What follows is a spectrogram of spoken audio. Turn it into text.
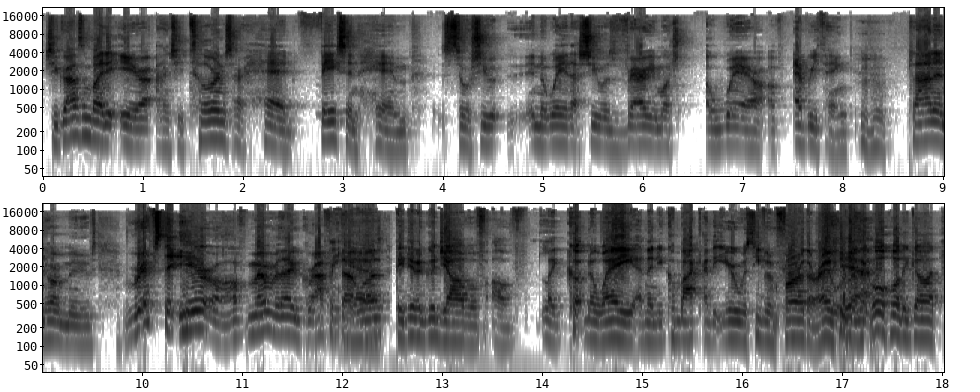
she grabs him by the ear and she turns her head facing him. So she, in a way that she was very much aware of everything, mm-hmm. planning her moves, rips the ear off. Remember how graphic that Yeah. was? They did a good job of, of like cutting away, and then you come back and the ear was even further out. And Yeah. like, oh holy god!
